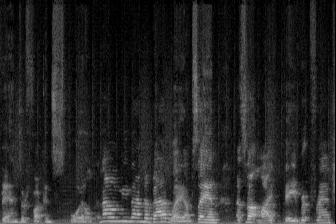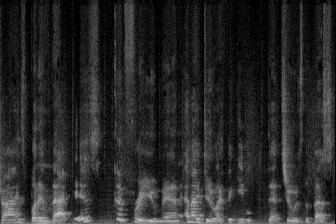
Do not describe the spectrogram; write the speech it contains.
fans are fucking spoiled, and I don't mean that in a bad way. I'm saying that's not my favorite franchise, but if Hmm. that is, good for you, man. And I do. I think Evil Dead Two is the best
